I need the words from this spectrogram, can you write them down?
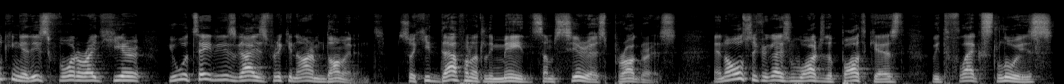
looking at this photo right here you would say this guy is freaking arm dominant. So he definitely made some serious progress. And also if you guys watch the podcast with flex lewis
